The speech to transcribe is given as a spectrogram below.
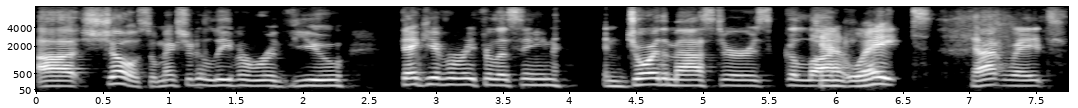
uh show. So make sure to leave a review. Thank you everybody for listening. Enjoy the Masters. Good luck. Can't wait. Can't wait.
